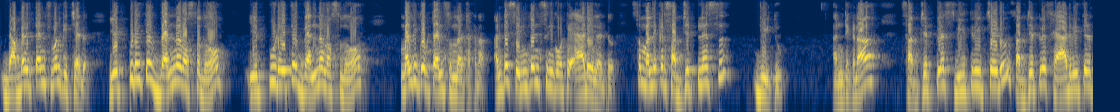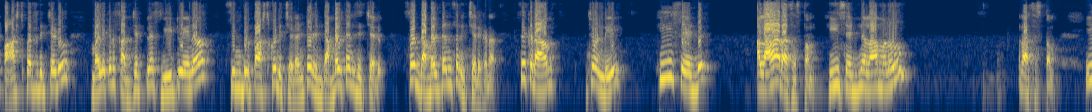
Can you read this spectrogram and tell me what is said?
డబల్ టెన్స్ మనకి ఇచ్చాడు. ఎప్పుడైతే వెన్ అని వస్తుందో ఎప్పుడైతే వెన్ అని వస్తుందో మళ్ళీ ఇంకొక టెన్స్ ఉన్నట్టు అక్కడ. అంటే సెంటెన్స్ ఇంకొకటి యాడ్ అయినట్టు. సో మళ్ళీ ఇక్కడ సబ్జెక్ట్ ప్లస్ వి టూ అంటే ఇక్కడ సబ్జెక్ట్ ప్లస్ వి త్రీ ఇచ్చాడు subject plus had V three past perfect ఇచ్చాడు మళ్ళీ ఇక్కడ సబ్జెక్ట్ ప్లస్ వి టూ అయినా సింపుల్ పాస్ట్ కూడా ఇచ్చాడు. అంటే డబల్ టెన్స్ ఇచ్చాడు. సో డబల్ టెన్స్ అని ఇచ్చాడు ఇక్కడ. సో ఇక్కడ చూడండి హీ సెడ్ అలా రాసేస్తాం. హీ సెడ్ అలా మనం రాసిస్తాం. ఈ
